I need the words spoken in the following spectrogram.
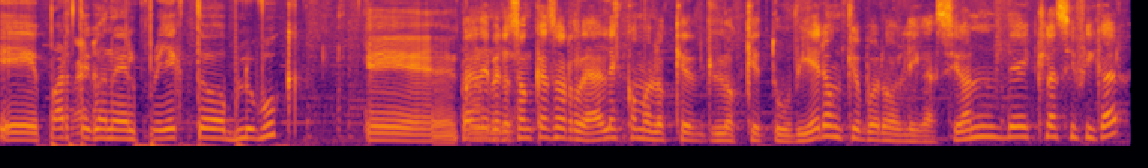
Eh, parte con el proyecto Blue Book. eh, Espérate, con- pero son casos reales como los que los que tuvieron que por obligación de clasificar.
